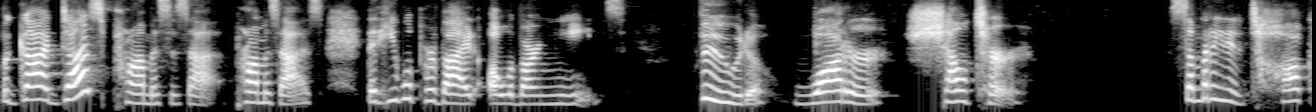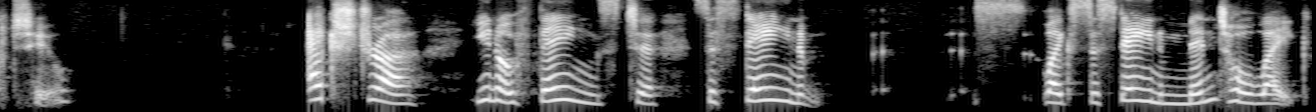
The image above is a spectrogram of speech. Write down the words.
But God does promise us, uh, promise us that He will provide all of our needs. Food, water, shelter, somebody to talk to, extra, you know, things to sustain, like, sustain mental, like,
